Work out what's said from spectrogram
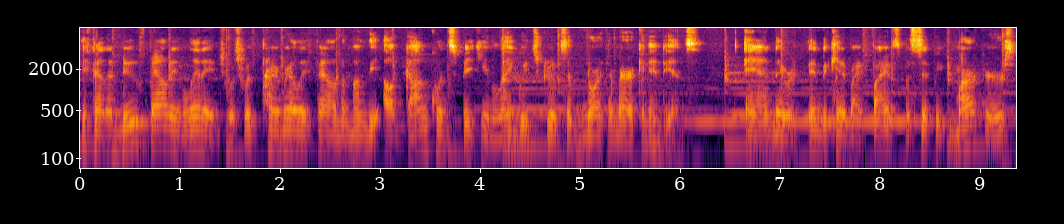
They found a new founding lineage, which was primarily found among the Algonquin speaking language groups of North American Indians. And they were indicated by five specific markers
